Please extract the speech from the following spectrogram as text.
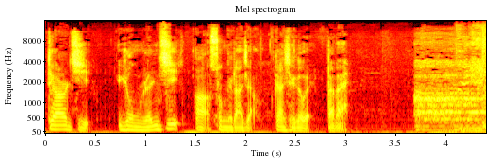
第二季《永人机》啊送给大家，感谢各位，拜拜。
